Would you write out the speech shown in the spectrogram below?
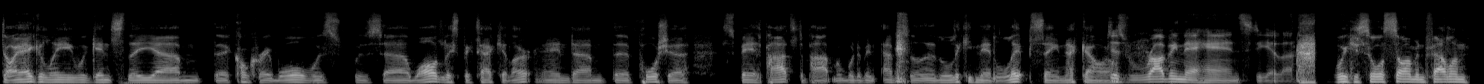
diagonally against the um, the concrete wall was was uh, wildly spectacular. And um, the Porsche spare parts department would have been absolutely licking their lips seeing that go on. Just rubbing their hands together. We saw Simon Fallon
